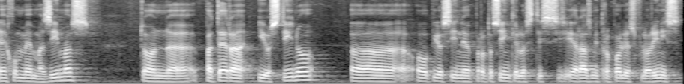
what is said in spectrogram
έχουμε μαζί μας τον ε, πατέρα Ιωστίνο ε, ο οποίος είναι πρωτοσύγγελος της Ιεράς Μητροπόλεως Φλωρίνης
